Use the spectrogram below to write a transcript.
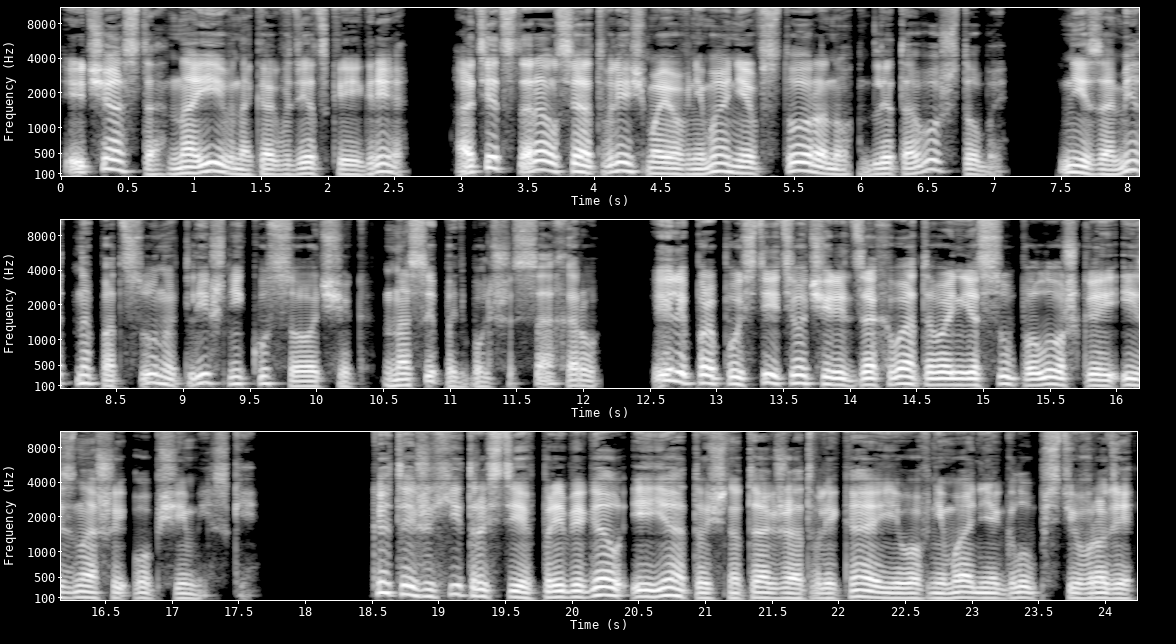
И часто, наивно, как в детской игре, отец старался отвлечь мое внимание в сторону для того, чтобы незаметно подсунуть лишний кусочек, насыпать больше сахару или пропустить очередь захватывания супа ложкой из нашей общей миски. К этой же хитрости прибегал и я, точно так же отвлекая его внимание глупостью вроде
